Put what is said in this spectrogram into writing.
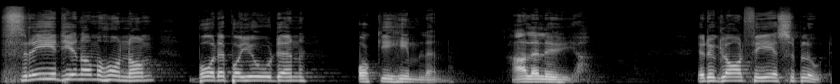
Frid genom honom både på jorden och i himlen. Halleluja. Är du glad för Jesu blod?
